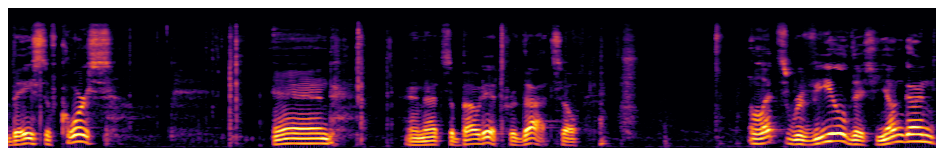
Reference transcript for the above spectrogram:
base of course. And and that's about it for that. So let's reveal this young gun.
